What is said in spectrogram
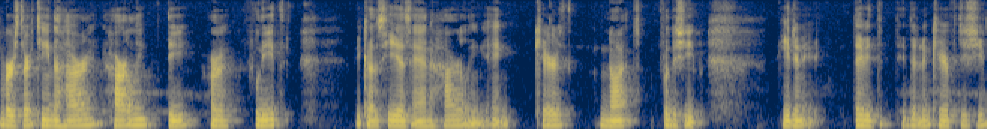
Verse 13 The hireling, the or fleeth, because he is an hireling and careth not for the sheep. He didn't, David he didn't care for the sheep.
